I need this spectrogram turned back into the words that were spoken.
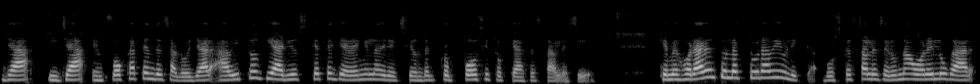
ya y ya, enfócate en desarrollar hábitos diarios que te lleven en la dirección del propósito que has establecido. Que mejorar en tu lectura bíblica, busca establecer una hora y lugar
